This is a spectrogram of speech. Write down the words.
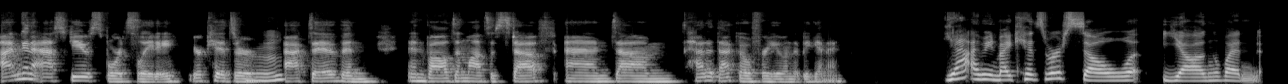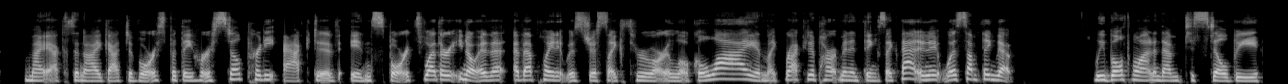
I'm going to ask you, sports lady. Your kids are mm-hmm. active and involved in lots of stuff. And um, how did that go for you in the beginning? Yeah, I mean, my kids were so young when my ex and I got divorced, but they were still pretty active in sports. Whether you know, at that at that point, it was just like through our local Y and like rec department and things like that. And it was something that we both wanted them to still be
